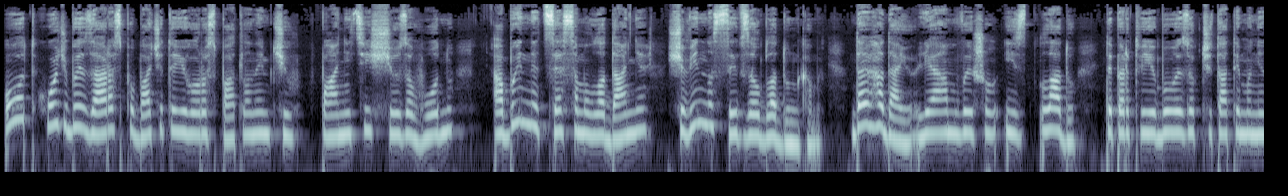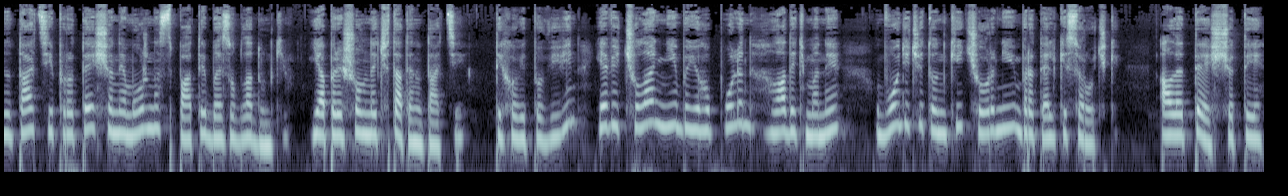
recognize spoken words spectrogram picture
От, хоч би зараз побачити його розпатленим чи в паніці, що завгодно, аби не це самовладання, що він носив за обладунками. Дай гадаю, Ліам вийшов із ладу. Тепер твій обов'язок читати мені нотації про те, що не можна спати без обладунків. Я прийшов не читати нотації, тихо відповів він. Я відчула, ніби його погляд гладить мене, обводячи тонкі чорні бретельки сорочки. Але те, що ти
